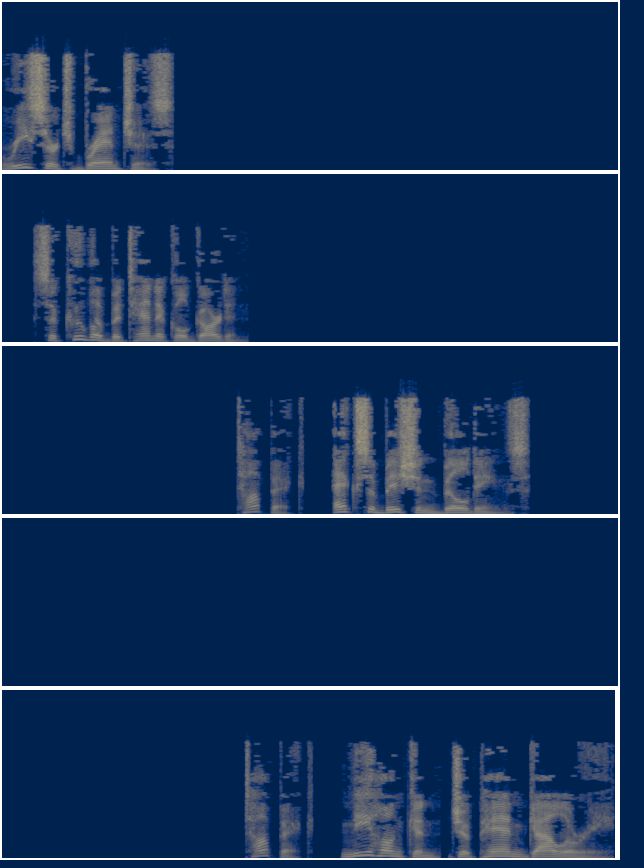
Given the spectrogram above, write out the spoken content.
Research branches Tsukuba Botanical Garden Topic: Exhibition buildings. Topic: Nihonkan Japan Gallery.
